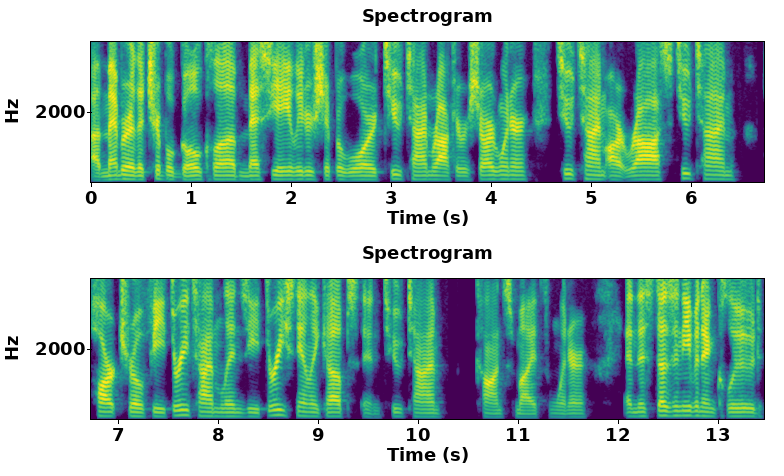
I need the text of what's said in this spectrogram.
A member of the Triple Gold Club, Messier Leadership Award, two time Rocket Richard winner, two time Art Ross, two time Hart Trophy, three time Lindsay, three Stanley Cups, and two time Conn Smythe winner. And this doesn't even include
